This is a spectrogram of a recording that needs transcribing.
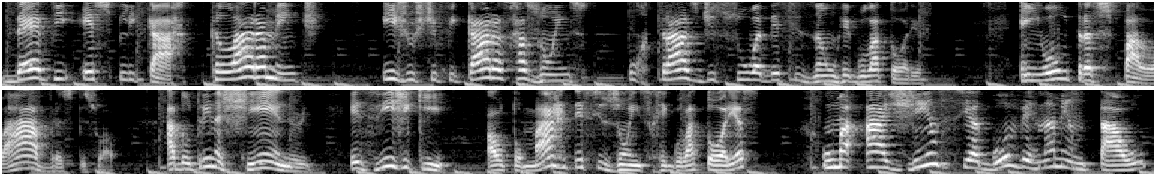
deve explicar claramente e justificar as razões por trás de sua decisão regulatória. Em outras palavras, pessoal, a doutrina Chenery exige que, ao tomar decisões regulatórias, uma agência governamental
